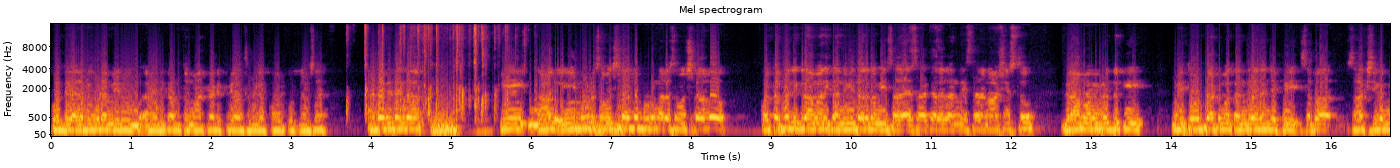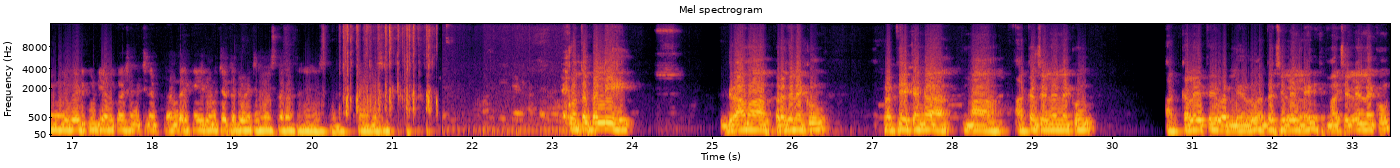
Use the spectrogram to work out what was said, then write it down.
కొద్దిగా అవి కూడా మీరు అధికారులతో మాట్లాడి ప్రియవసరంగా కోరుకుంటున్నాం సార్. అదే విధంగా ఈ నాలుగు ఈ మూడు సంవత్సరాల్లో మూడున్నర సంవత్సరాల్లో కొత్తపల్లి గ్రామానికి అన్ని విధాలుగా మీ సహాయ సహకారాలు అందిస్తారని ఆశిస్తూ గ్రామ అభివృద్ధికి మీ తోడ్పాటు మాకు అందియాలని చెప్పి సభ సాక్షిగా మిమ్మల్ని వేడుకుంటే అవకాశం ఇచ్చిన అందరికీ ఈ రెండు చేతులు జోడించి నమస్కారం తెలియజేస్తున్నాను. కొత్తపల్లి గ్రామ ప్రజలకు ప్రత్యేకంగా మా అక్క చెల్లెళ్ళకు అక్కలైతే ఎవరు లేరు అంత చెల్లెళ్ళే మా చెల్లెళ్ళకు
